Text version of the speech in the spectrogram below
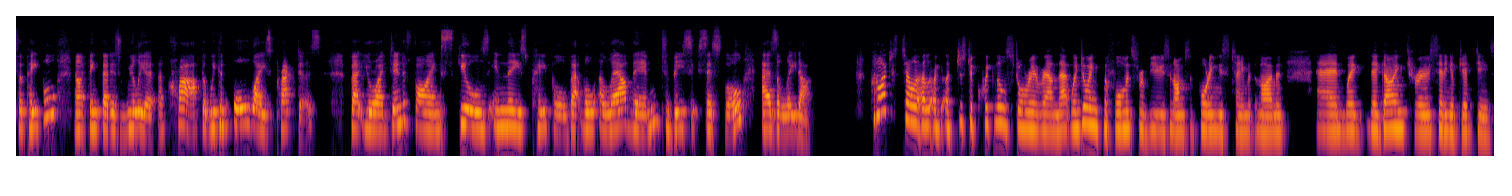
for people? And I think that is really a, a craft that we can always practice, but you're identifying skills in these people that will allow them to be successful as a leader. Could I just tell a, a, just a quick little story around that? We're doing performance reviews, and I'm supporting this team at the moment and we're, they're going through setting objectives.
